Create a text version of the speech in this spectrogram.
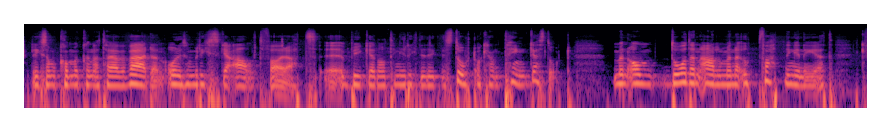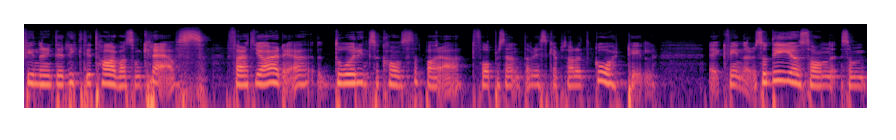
liksom kommer kunna ta över världen och liksom riska allt för att eh, bygga någonting riktigt, riktigt stort och kan tänka stort. Men om då den allmänna uppfattningen är att kvinnor inte riktigt har vad som krävs för att göra det, då är det inte så konstigt att bara 2% av riskkapitalet går till Eh, kvinnor. Så det är ju en sån som,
